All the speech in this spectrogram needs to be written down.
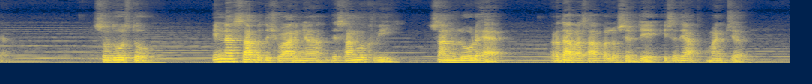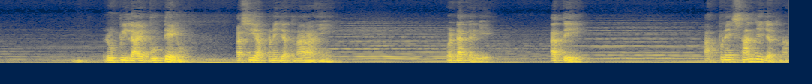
ਜਾਣਾ। ਸੋ ਦੋਸਤੋ ਇਨ੍ਹਾਂ ਸਭ ਦੁਸ਼ਵਾਰੀਆਂ ਦੇ ਸਨਮੁਖ ਵੀ ਸਾਨੂੰ ਲੋੜ ਹੈ। ਰਧਾਵਾ ਸਾਹਿਬ ਵੱਲੋਂ ਸਿਰਜੇ ਇਸ ਅਧਿਆਪਕ ਮੰਚ ਰੂਪੀ ਲਾਏ ਬੂਟੇ ਨੂੰ ਅਸੀਂ ਆਪਣੇ ਯਤਨਾਂ ਰਾਹੀਂ ਵੱਡਾ ਕਰੀਏ ਅਤੇ ਆਪਣੇ ਸਾਂਝੇ ਯਤਨਾਂ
